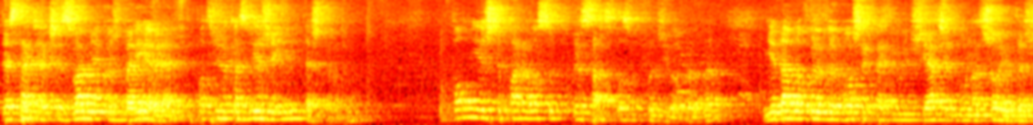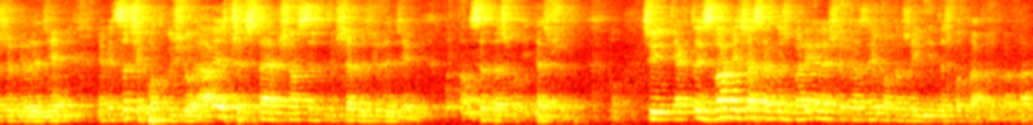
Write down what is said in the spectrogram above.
to jest tak, że jak się złamie jakąś barierę, potem się okazuje, że inni też to robią. Po mnie jeszcze parę osób w ten sam sposób chodziło, prawda? Niedawno byłem we Włoszech, taki mój przyjaciel był na Troju też wszedł jeden dzień. Ja mówię, co cię podkusiło? A wiesz, przeczytałem w książce, że ty wszedłeś jeden dzień. No to on se też i też wszedł. No, czyli jak ktoś złamie czasem jakąś barierę, się okazuje potem, że inni też potrafią, prawda?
